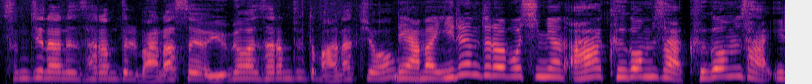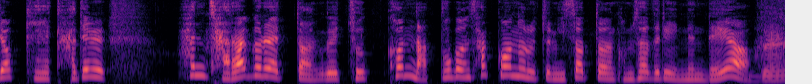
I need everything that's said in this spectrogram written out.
승진하는 사람들 많았어요. 유명한 사람들도 많았죠. 네, 아마 이름 들어보시면 아, 그 검사, 그 검사 이렇게 다들 한 자락을 했던 좋건 나쁘건 사건으로 좀 있었던 검사들이 있는데요. 네.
